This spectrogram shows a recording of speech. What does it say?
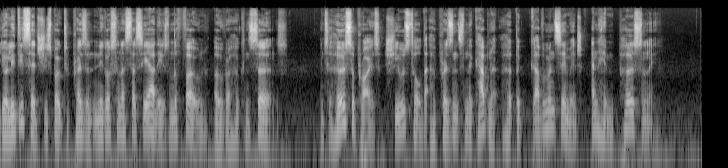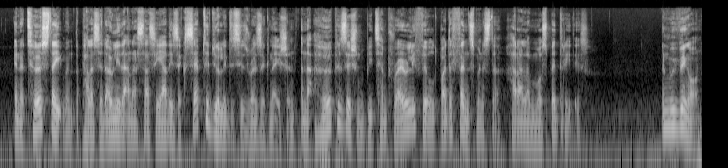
Yiolitis said she spoke to President Nikos Anastasiadis on the phone over her concerns. And to her surprise, she was told that her presence in the cabinet hurt the government's image and him personally. In a terse statement, the palace said only that Anastasiadis accepted Yiolitis' resignation and that her position would be temporarily filled by Defence Minister Charalambos Petridis. And moving on,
